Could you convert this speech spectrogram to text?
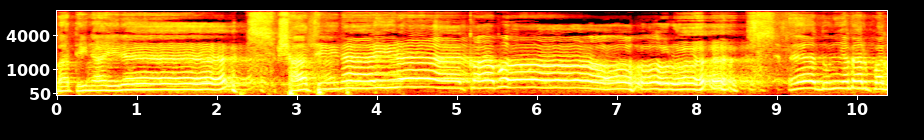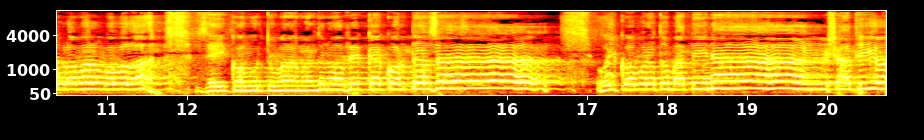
বাতি নাই রে, সাথী নাই রে, কব। এ দুনিয়াদার পাগল আমার বাবারা। যেই কবর তোমার আমার জন্য অপেক্ষা করতেছে, ওই কবর তো বাতি নাই, সাথীও।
